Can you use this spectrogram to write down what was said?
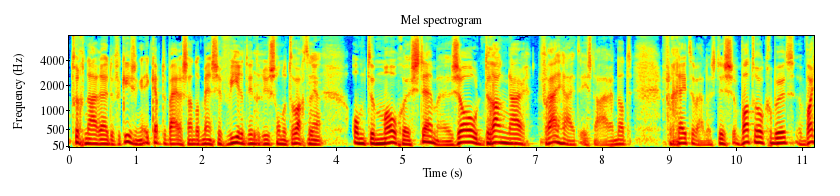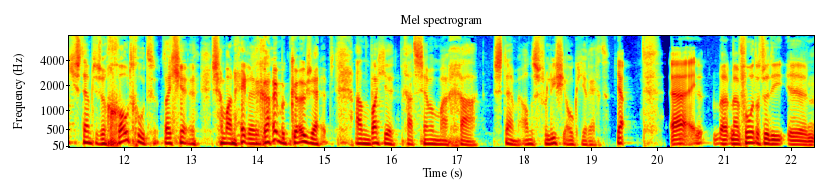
Terug naar uh, de verkiezingen. Ik heb erbij gestaan dat mensen 24 uur stonden te wachten ja. om te mogen stemmen. Zo drang naar vrijheid is daar. En dat vergeten wel eens. Dus wat er ook gebeurt, wat je stemt is een groot goed. Dat je zeg maar, een hele ruime keuze hebt aan wat je gaat stemmen, maar ga stemmen. Anders verlies je ook je recht. Ja, maar, maar, voordat we die, uh,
